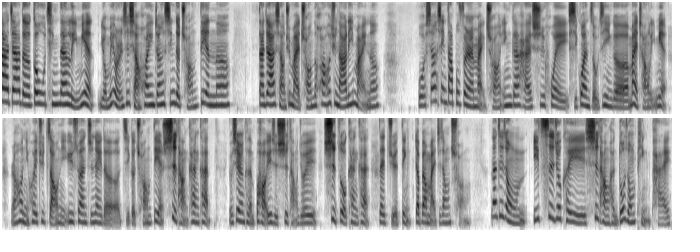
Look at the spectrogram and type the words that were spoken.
大家的购物清单里面有没有人是想换一张新的床垫呢？大家想去买床的话，会去哪里买呢？我相信大部分人买床应该还是会习惯走进一个卖场里面，然后你会去找你预算之内的几个床垫试躺看看。有些人可能不好意思试躺，就会试坐看看，再决定要不要买这张床。那这种一次就可以试躺很多种品牌，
